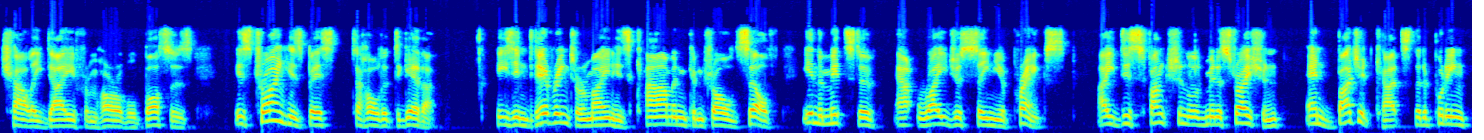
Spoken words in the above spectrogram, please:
Charlie Day from Horrible Bosses, is trying his best to hold it together. He's endeavouring to remain his calm and controlled self in the midst of outrageous senior pranks, a dysfunctional administration, and budget cuts that are putting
